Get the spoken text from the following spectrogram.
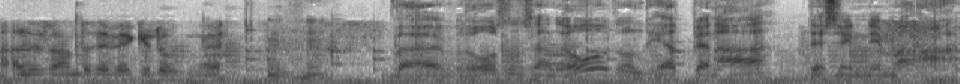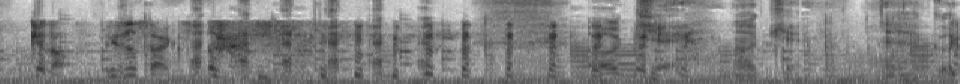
alles andere wäre gelogen. Ne? Mhm. Weil Rosen sind rot und Erdbeeren A, deswegen nehmen wir A. Genau, wie du sagst. Okay, okay. Ja, gut.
